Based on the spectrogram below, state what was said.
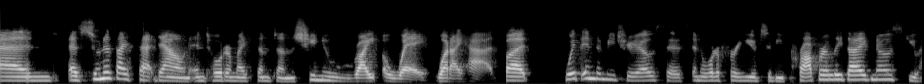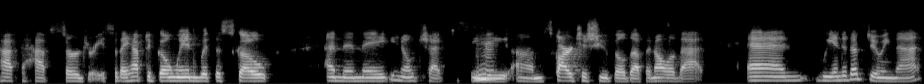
And as soon as I sat down and told her my symptoms, she knew right away what I had. But with endometriosis, in order for you to be properly diagnosed, you have to have surgery. So they have to go in with the scope and then they, you know, check to see mm-hmm. um, scar tissue buildup and all of that. And we ended up doing that.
